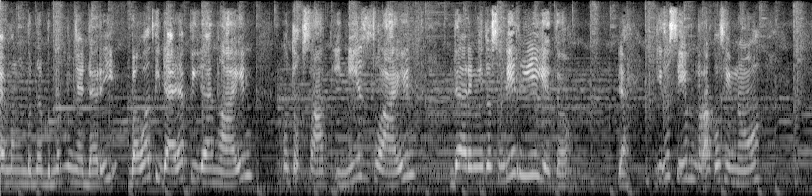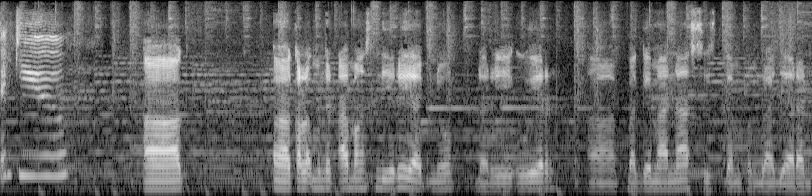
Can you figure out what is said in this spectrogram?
emang benar-benar menyadari bahwa tidak ada pilihan lain untuk saat ini selain daring itu sendiri gitu. Ya gitu sih menurut aku sih no thank you. Uh, uh, kalau menurut abang sendiri ya Ibnu dari UIR uh, bagaimana sistem pembelajaran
